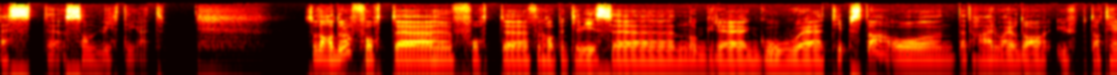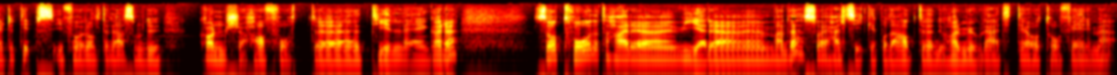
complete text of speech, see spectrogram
beste samvittighet. Så da hadde du da fått, uh, fått forhåpentligvis noen gode tips, da. Og dette her var jo da oppdaterte tips i forhold til det som du kanskje har fått uh, tidligere. Så ta dette her uh, videre med det, så er jeg helt sikker på det at du har mulighet til å ta ferie med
